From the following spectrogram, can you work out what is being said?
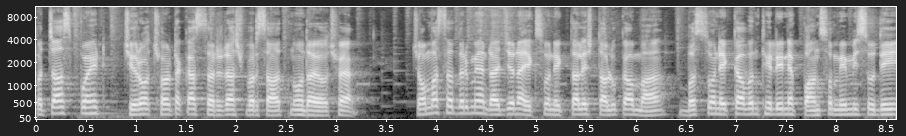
પચાસ પોઈન્ટ ઝીરો છ ટકા સરેરાશ વરસાદ નોંધાયો છે. ચોમાસા દરમિયાન રાજ્યના એકસો એકતાલીસ તાલુકામાં બસો એકાવનથી લઈને પાંચસો મીમી સુધી,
